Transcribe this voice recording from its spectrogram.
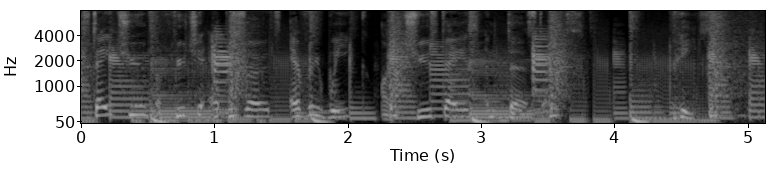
Stay tuned for future episodes every week on Tuesdays and Thursdays. Peace.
